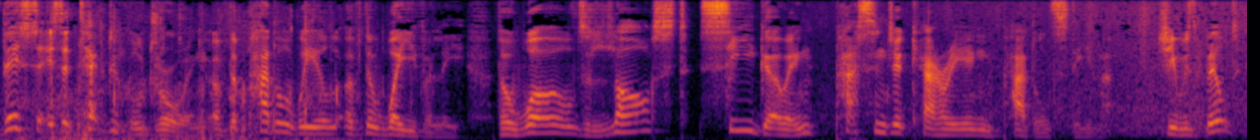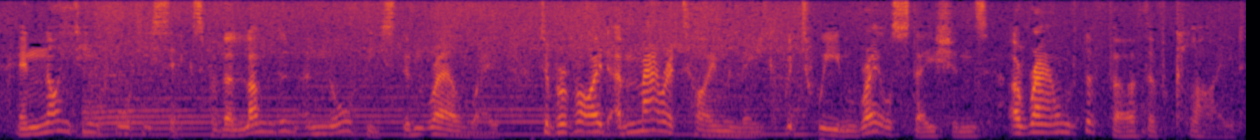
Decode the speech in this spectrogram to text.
This is a technical drawing of the paddle wheel of the Waverley, the world's last sea-going, passenger-carrying paddle steamer. She was built in 1946 for the London and North Eastern Railway to provide a maritime link between rail stations around the Firth of Clyde.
